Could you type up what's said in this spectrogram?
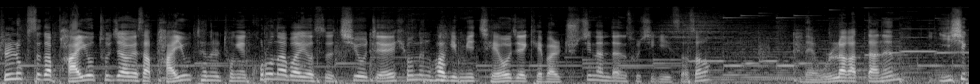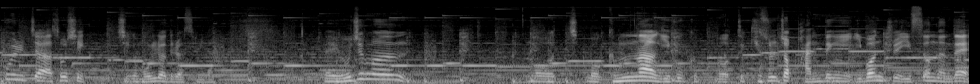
필룩스가 바이오 투자 회사 바이오텐을 통해 코로나 바이러스 치료제 효능 확인 및 제어제 개발 추진한다는 소식이 있어서 네 올라갔다는 29일자 소식 지금 올려드렸습니다. 네, 요즘은 뭐, 지- 뭐 급락 이후 그, 뭐 기술적 반등이 이번 주에 있었는데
